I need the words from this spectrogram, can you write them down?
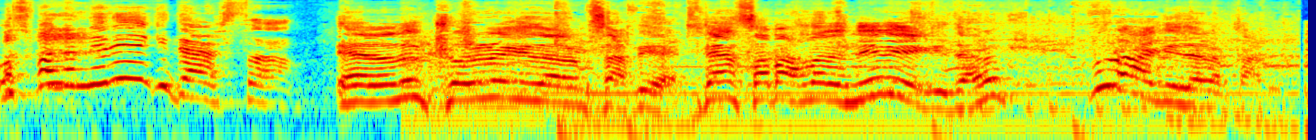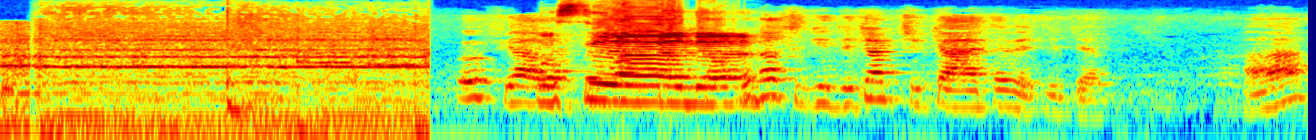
Osman'ım nereye gidersen? Elinin körüne giderim Safiye. Ben sabahları nereye giderim? Buraya giderim tabii. Öf ya. Nasıl yani? Nasıl gideceğim şikayete vereceğim. Ha?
